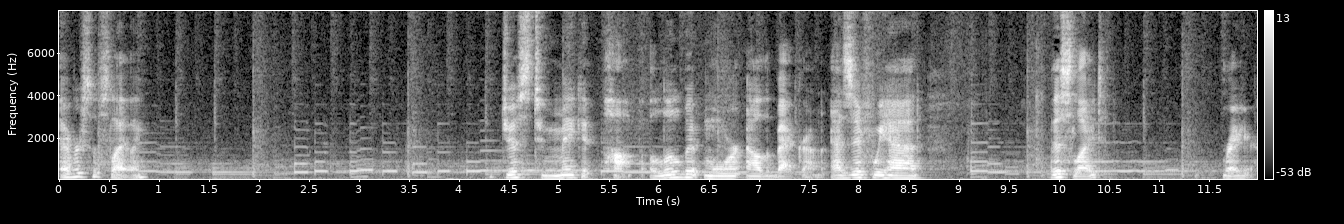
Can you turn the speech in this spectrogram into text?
ever so slightly. Just to make it pop a little bit more out of the background, as if we had this light right here.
